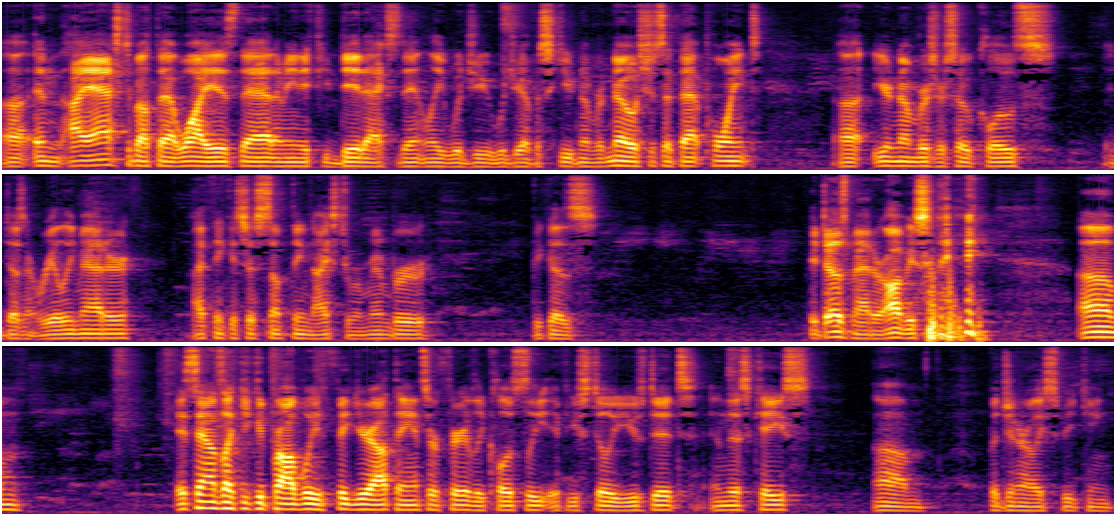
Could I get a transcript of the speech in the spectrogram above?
Uh, and I asked about that. Why is that? I mean, if you did accidentally, would you would you have a skewed number? No, it's just at that point, uh, your numbers are so close, it doesn't really matter. I think it's just something nice to remember because it does matter, obviously. um, it sounds like you could probably figure out the answer fairly closely if you still used it in this case. Um, but generally speaking,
